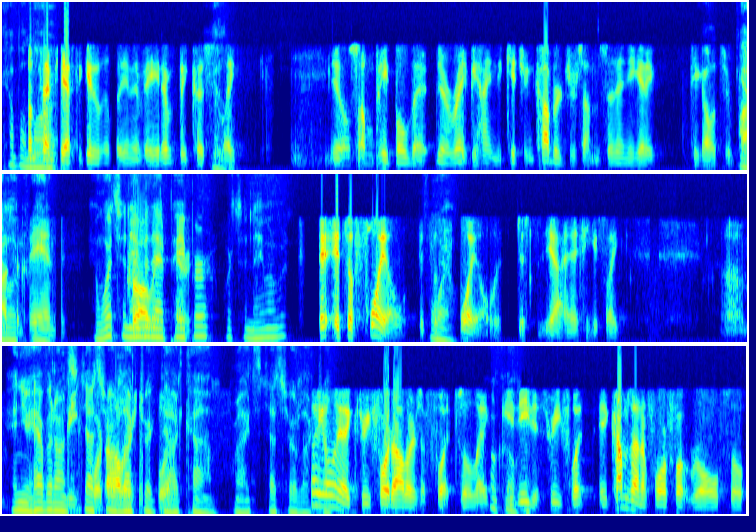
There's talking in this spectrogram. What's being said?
couple Sometimes more. you have to get a little innovative because, like, you know, some people that they're right behind the kitchen cupboards or something. So then you got to take out your Yeah, pots and pans. And what's the name of that paper? What's the name of it? It, it's a foil. It's Foil. a foil. It's just yeah. I think it's like um, And you have it on Be $4 a foot. StetzerElectric.com, right? Stetzer like only like three four dollars a foot. So like Oh, cool. you need a three foot. It comes on a four foot roll. So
